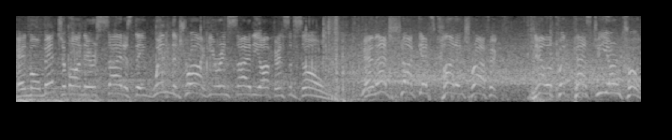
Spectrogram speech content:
And momentum on their side as they win the draw here inside the offensive zone. And that shot gets caught in traffic. Now a quick pass to Jarnkrok.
